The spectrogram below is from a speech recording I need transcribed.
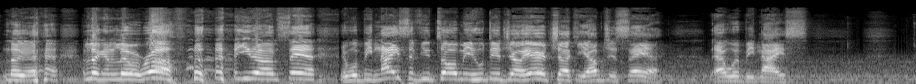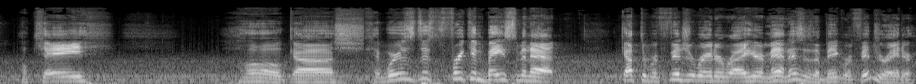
Look, looking a little rough. you know what I'm saying? It would be nice if you told me who did your hair, Chucky. I'm just saying. That would be nice. Okay. Oh, gosh. Okay, where's this freaking basement at? Got the refrigerator right here. Man, this is a big refrigerator.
